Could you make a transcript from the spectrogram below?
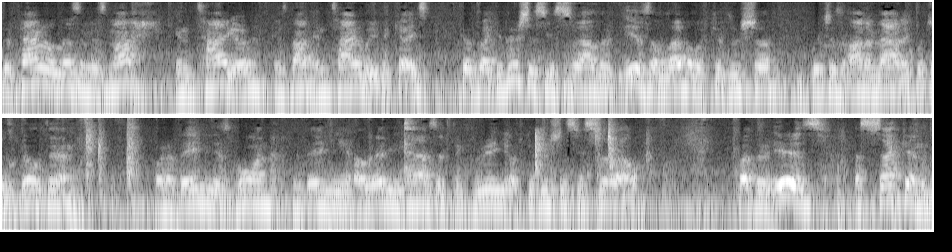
The parallelism is not entire, is not entirely the case, because by Kedushas Yisrael there is a level of Kedusha which is automatic, which is built in. When a baby is born, the baby already has a degree of Kedushas Yisrael. But there is a second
